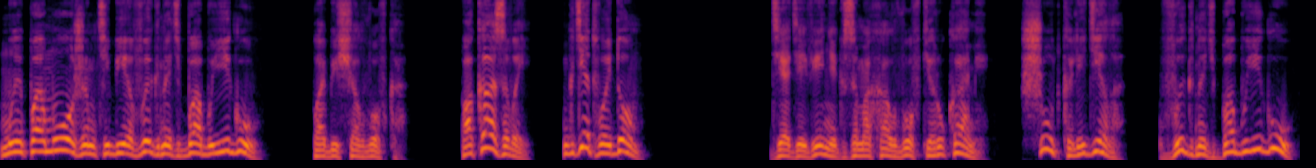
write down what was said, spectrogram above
«Мы поможем тебе выгнать бабу-ягу», — пообещал Вовка. «Показывай, где твой дом?» Дядя Веник замахал Вовке руками. Шутка ли дело? Выгнать бабу-ягу,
